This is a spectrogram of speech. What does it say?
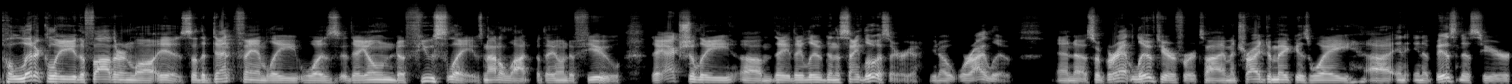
Politically the father-in-law is. So the dent family was they owned a few slaves not a lot but they owned a few. They actually um, they, they lived in the st louis area you know where i live. And uh, so grant lived here for a time and tried to make his way uh, in, in a business here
